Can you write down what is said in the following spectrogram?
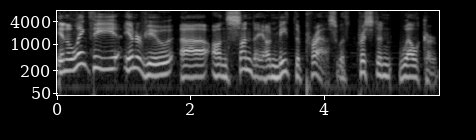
In a lengthy interview uh, on Sunday on Meet the Press with Kristen Welker,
